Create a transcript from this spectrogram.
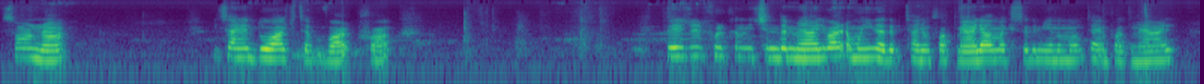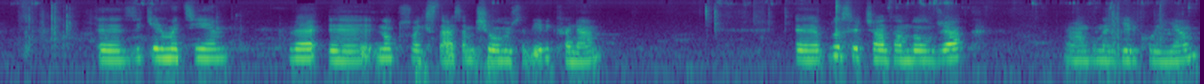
Sonra bir tane dua kitabı var ufak. Fezül Fırka'nın içinde meal var ama yine de bir tane ufak meal almak istedim yanıma. Bir tane ufak meal. Ee, zikir matiğim ve e, not tutmak istersen bir şey olursa diye bir kalem. Ee, bu da sırt çantamda olacak. Hemen bunları geri koyayım.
